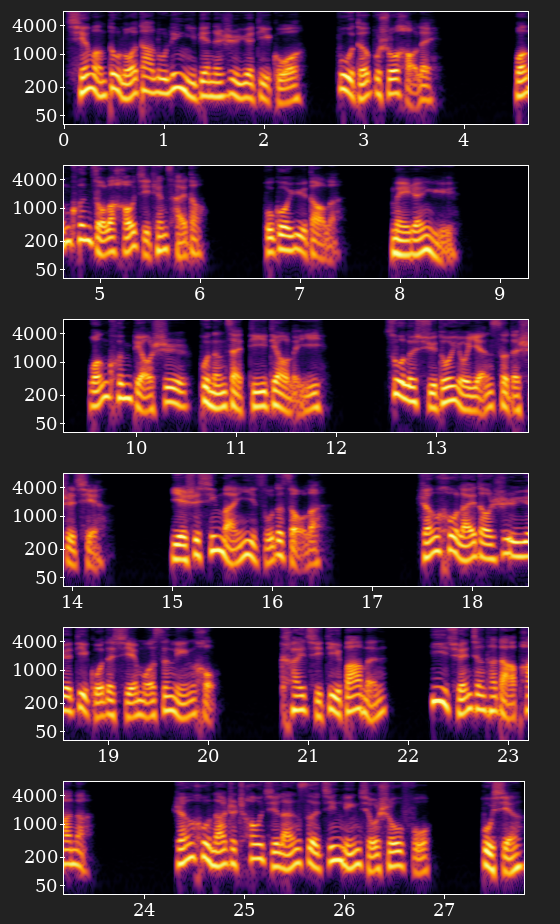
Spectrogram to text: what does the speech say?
前往斗罗大陆另一边的日月帝国。不得不说，好累。王坤走了好几天才到，不过遇到了美人鱼。王坤表示不能再低调了，一做了许多有颜色的事情。也是心满意足的走了，然后来到日月帝国的邪魔森林后，开启第八门，一拳将他打趴那，然后拿着超级蓝色精灵球收服，不行，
